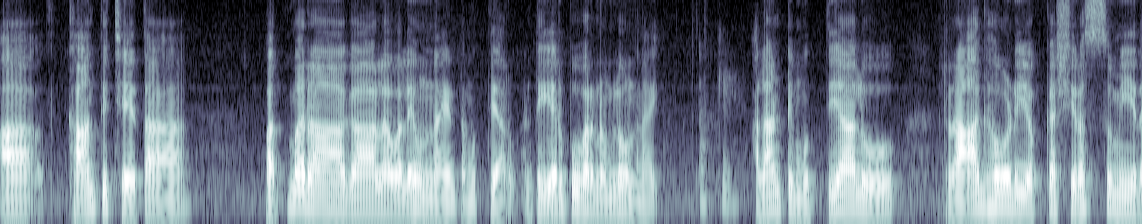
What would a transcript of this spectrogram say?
ఆ కాంతి చేత పద్మరాగాల వలె ఉన్నాయంట ముత్యాలు. అంటే ఎరుపు వర్ణంలో ఉన్నాయి. అలాంటి ముత్యాలు రాఘవుడి యొక్క శిరస్సు మీద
